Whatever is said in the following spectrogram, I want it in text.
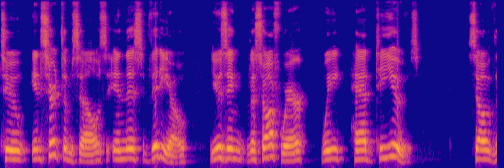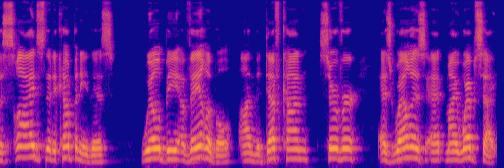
to insert themselves in this video using the software we had to use. So the slides that accompany this will be available on the DEF CON server as well as at my website,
